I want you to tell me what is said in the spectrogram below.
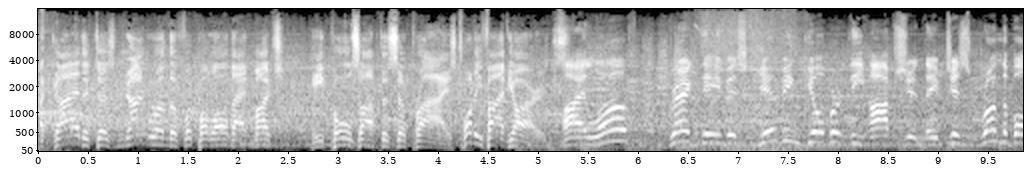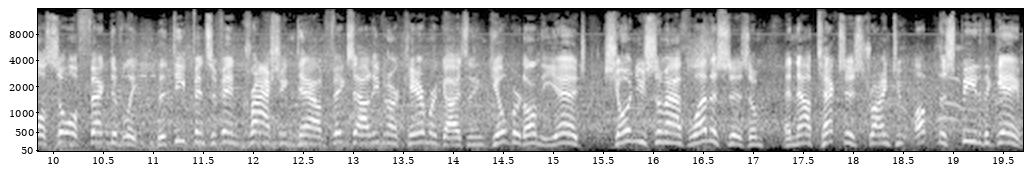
a guy that does not run the football all that much, he pulls off the surprise, 25 yards. I love Greg Davis giving Gilbert the option. They've just run the ball so effectively. The defensive end crashing down, fakes out even our camera guys, and then Gilbert on the edge, showing you some athleticism. And now Texas trying to up the speed of the game,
